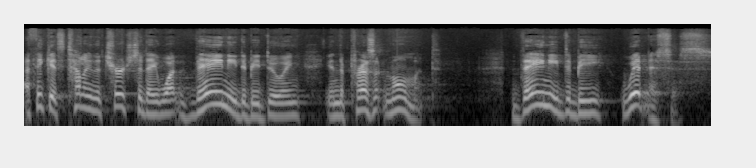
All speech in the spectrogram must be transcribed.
I think it's telling the church today what they need to be doing in the present moment. They need to be witnesses.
